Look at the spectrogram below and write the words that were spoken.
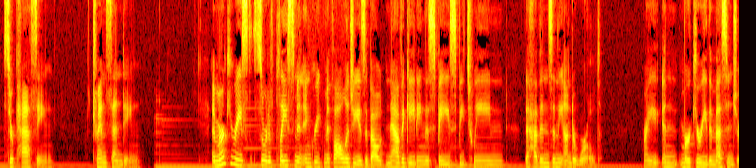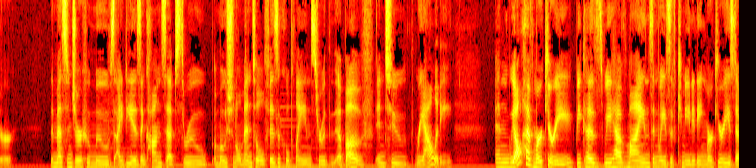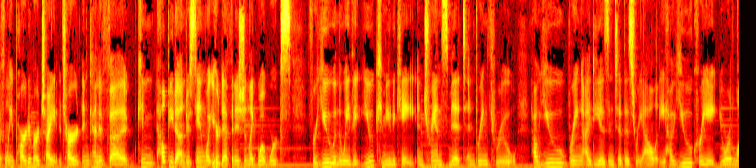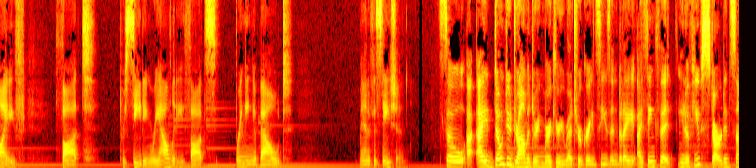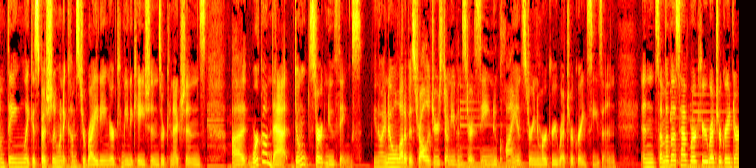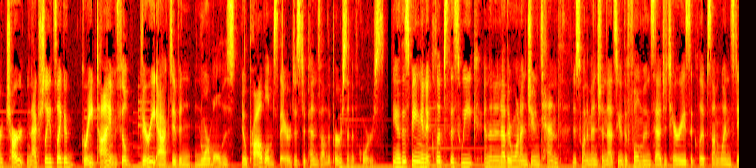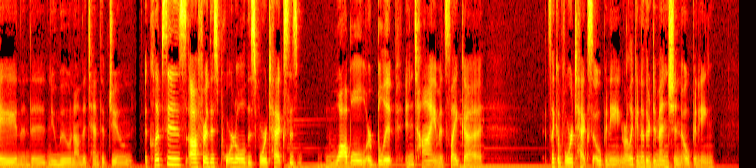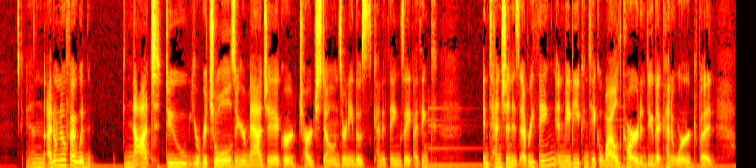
surpassing, transcending. And Mercury's sort of placement in Greek mythology is about navigating the space between the heavens and the underworld, right? And Mercury, the messenger, the messenger who moves ideas and concepts through emotional, mental, physical planes, through the, above into reality. and we all have Mercury because we have minds and ways of communicating. Mercury is definitely part of our chart and kind of uh, can help you to understand what your definition, like what works for you in the way that you communicate and transmit and bring through, how you bring ideas into this reality, how you create your life, thought preceding reality, thoughts bringing about manifestation. So I don't do drama during Mercury retrograde season, but I, I think that, you know, if you've started something, like especially when it comes to writing or communications or connections, uh, work on that. Don't start new things. You know, I know a lot of astrologers don't even start seeing new clients during a Mercury retrograde season. And some of us have Mercury retrograde in our chart, and actually, it's like a great time. feel very active and normal. There's no problems there. It just depends on the person, of course. You know, this being an eclipse this week, and then another one on June 10th. Just want to mention that. So you have the full moon Sagittarius eclipse on Wednesday, and then the new moon on the 10th of June. Eclipses offer this portal, this vortex, this wobble or blip in time. It's like, uh, it's like a vortex opening or like another dimension opening. And I don't know if I would not do your rituals or your magic or charge stones or any of those kind of things. I, I think intention is everything, and maybe you can take a wild card and do that kind of work, but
